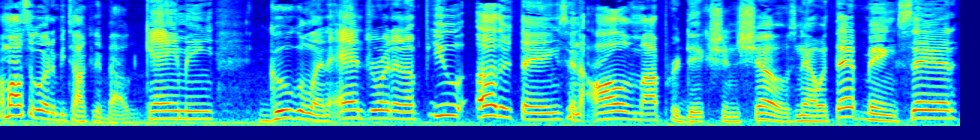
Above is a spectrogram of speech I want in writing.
I'm also going to be talking about gaming, Google, and Android, and a few other things in all of my prediction shows. Now, with that being said,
